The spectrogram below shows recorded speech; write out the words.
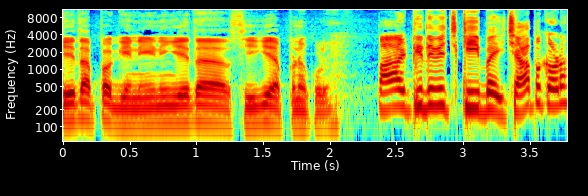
ਇਹ ਤਾਂ ਆਪਾਂ ਗਿਣੀ ਨਹੀਂ ਇਹ ਤਾਂ ਸੀਗੇ ਆਪਣੇ ਕੋਲੇ। ਪਾਰਟੀ ਦੇ ਵਿੱਚ ਕੀ ਬਾਈ ਚਾਹ ਪਕੌੜਾ?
